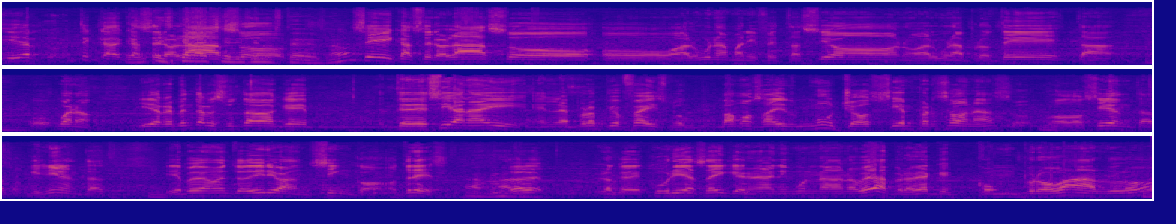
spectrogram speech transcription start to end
Y cacerolazo. ustedes, ¿no? Sí, cacerolazo, o alguna manifestación, o alguna protesta. O, bueno, y de repente resultaba que te decían ahí en el propio Facebook, vamos a ir muchos, 100 personas, o, 200, o 500, y después de momento de ir iban 5 o 3 lo que descubrías ahí, que no era ninguna novedad, pero había que comprobarlo,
